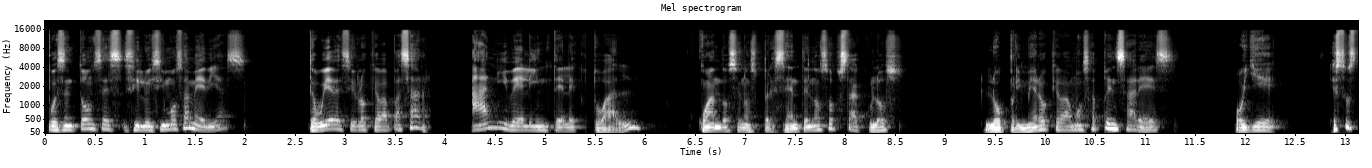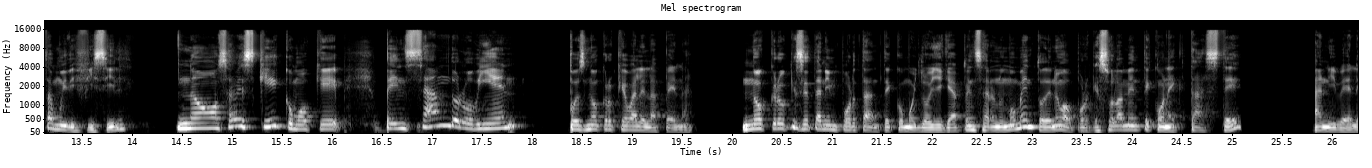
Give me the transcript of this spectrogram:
pues entonces si lo hicimos a medias, te voy a decir lo que va a pasar. A nivel intelectual, cuando se nos presenten los obstáculos, lo primero que vamos a pensar es, oye, esto está muy difícil. No, ¿sabes qué? Como que pensándolo bien, pues no creo que vale la pena no creo que sea tan importante como lo llegué a pensar en un momento, de nuevo, porque solamente conectaste a nivel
